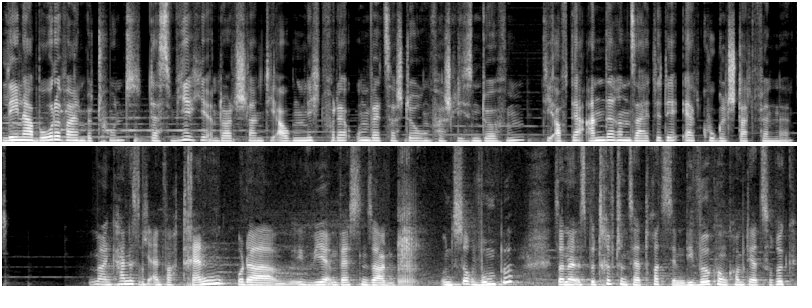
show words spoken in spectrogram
Lena Bodewein betont, dass wir hier in Deutschland die Augen nicht vor der Umweltzerstörung verschließen dürfen, die auf der anderen Seite der Erdkugel stattfindet. Man kann es nicht einfach trennen oder wir im Westen sagen, pff, uns doch Wumpe, sondern es betrifft uns ja trotzdem. Die Wirkung kommt ja zurück.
